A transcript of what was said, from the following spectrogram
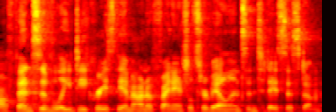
offensively decrease the amount of financial surveillance in today's system.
